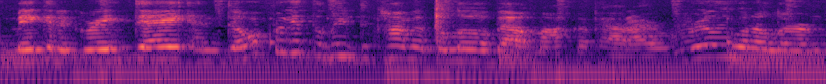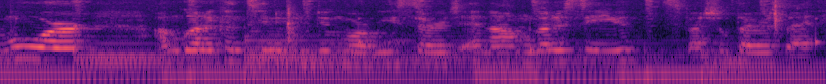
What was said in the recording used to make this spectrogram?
make it a great day. And don't forget to leave the comment below about maca powder. I really want to learn more. I'm going to continue to do more research and I'm going to see you Special Thursday.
